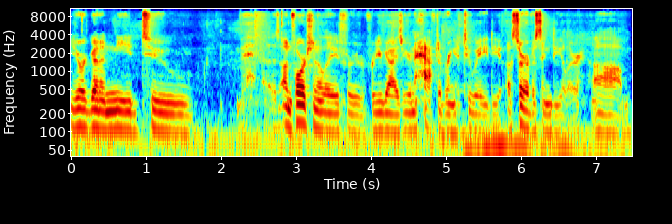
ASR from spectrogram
You're going to need to, unfortunately for for you guys, you're going to have to bring it to a, de- a servicing dealer. Um,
